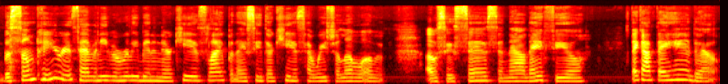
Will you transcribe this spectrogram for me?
but some parents haven't even really been in their kids' life, but they see their kids have reached a level of, of success and now they feel they got their hand out.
